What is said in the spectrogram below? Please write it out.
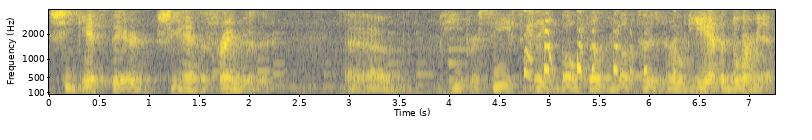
she gets there, she has a friend with her. Um, he proceeds to take both of them up to his room. He has a doorman. And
